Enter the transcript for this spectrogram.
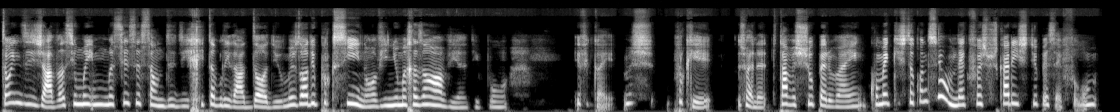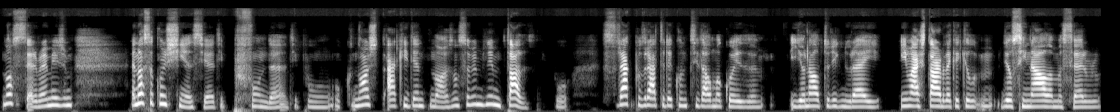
tão indesejável, assim, uma, uma sensação de, de, irritabilidade, de ódio, mas de ódio porque sim, não havia nenhuma razão óbvia. Tipo, eu fiquei, mas porquê? Joana, tu estavas super bem, como é que isto aconteceu? Onde é que foste buscar isto? E eu pensei, o nosso cérebro é mesmo. A nossa consciência, tipo, profunda, tipo, o que nós há aqui dentro de nós, não sabemos nem metade. Tipo, será que poderá ter acontecido alguma coisa e eu na altura ignorei e mais tarde é que aquilo deu sinal ao meu cérebro,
